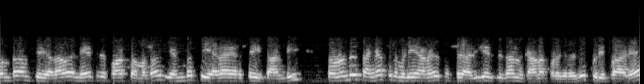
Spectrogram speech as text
ஒன்றாம் தேதி அதாவது நேற்று பார்த்தோம் என்றால் எண்பத்தி ஏழாயிரத்தை தாண்டி தொடர்ந்து தங்கத்தின் விலையானது சற்று அதிகரித்து தான் காணப்படுகிறது. குறிப்பாக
